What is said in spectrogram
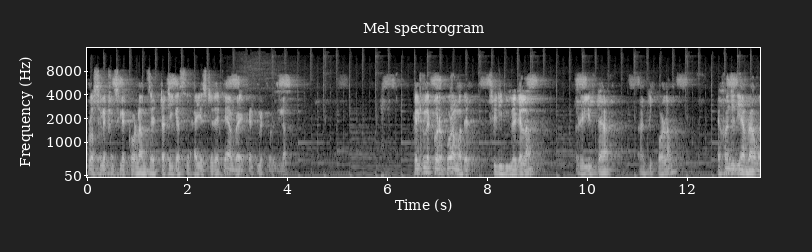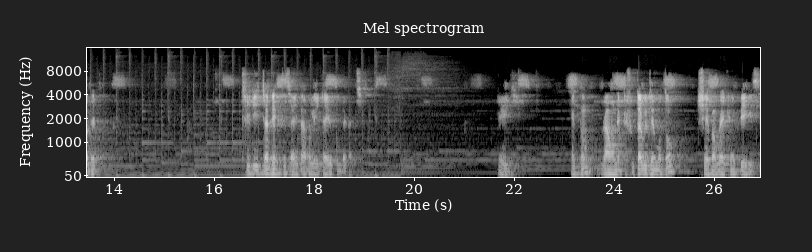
ক্রস সিলেকশন সিলেক্ট করলাম। জেডটা ঠিক আছে হাইয়েস্টে রেখে আমরা ক্যালকুলেট করে দিলাম। ক্যালকুলেট করার পর আমাদের থ্রি ডি ভিউয়ে গেলাম। রিলিফটা আনটিক করলাম। এখন যদি আমরা আমাদের থ্রি ডিটা দেখতে চাই, তাহলে এটা এরকম দেখাচ্ছে। এই একদম রাউন্ড একটা সুতা বিটের মতো শেপ আমরা এখানে পেয়ে গেছি।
